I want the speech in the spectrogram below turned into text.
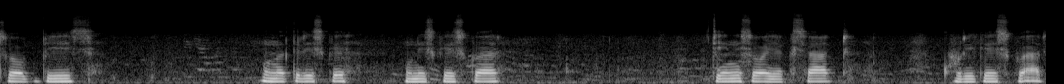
चौबीस, उनतीस के, उन्नीस के स्क्वायर तीन सौ इकसठ कुड़ी के स्क्वायर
